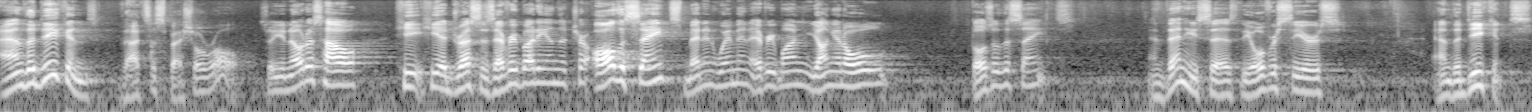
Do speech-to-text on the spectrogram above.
and the deacons, that's a special role. So you notice how he, he addresses everybody in the church, all the saints, men and women, everyone, young and old, those are the saints. And then he says the overseers and the deacons.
